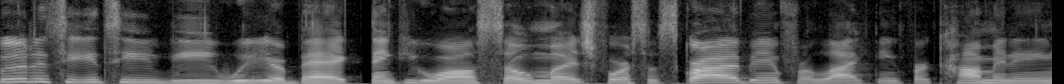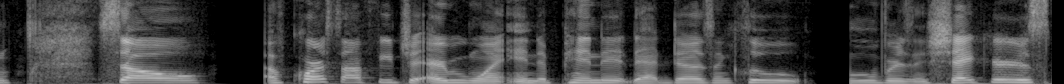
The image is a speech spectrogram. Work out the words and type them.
Tea TV. We are back. Thank you all so much for subscribing, for liking, for commenting. So, of course, I feature everyone independent. That does include movers and shakers.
